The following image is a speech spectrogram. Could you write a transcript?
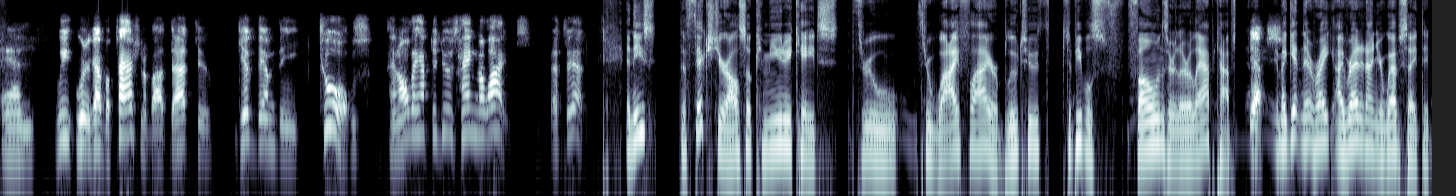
And we, we have a passion about that to give them the tools, and all they have to do is hang the lights. That's it. And these the fixture also communicates through through Wi-Fi or Bluetooth to people's phones or their laptops. Yes. Am I getting it right? I read it on your website that.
